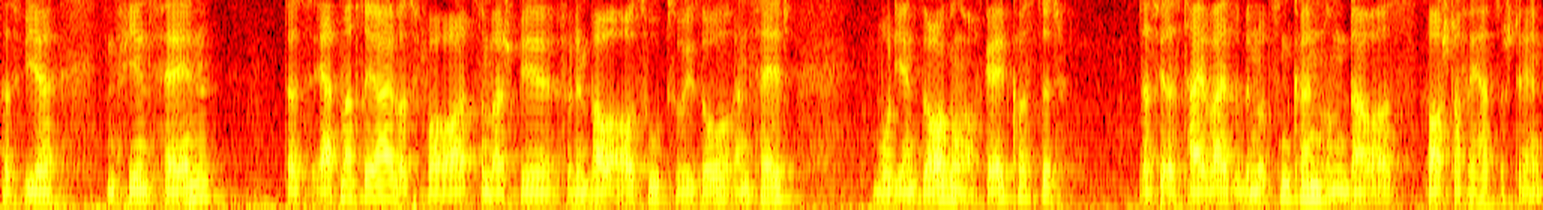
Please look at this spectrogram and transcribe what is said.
Dass wir in vielen Fällen das Erdmaterial, was vor Ort zum Beispiel für den Bauaushub sowieso anfällt, wo die Entsorgung auch Geld kostet, dass wir das teilweise benutzen können, um daraus Baustoffe herzustellen.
